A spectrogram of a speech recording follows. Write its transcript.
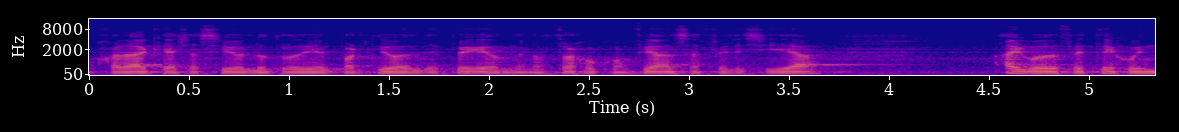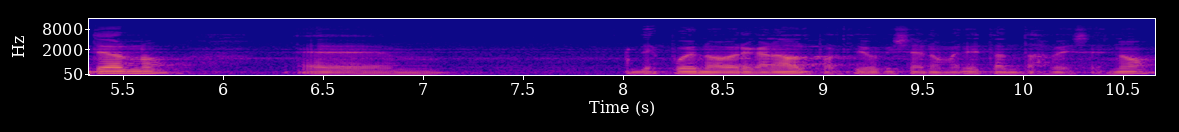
ojalá que haya sido el otro día el partido del despegue donde nos trajo confianza, felicidad, algo de festejo interno. eh, después de no haber ganado los partidos que ya enumeré tantas veces, ¿no?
